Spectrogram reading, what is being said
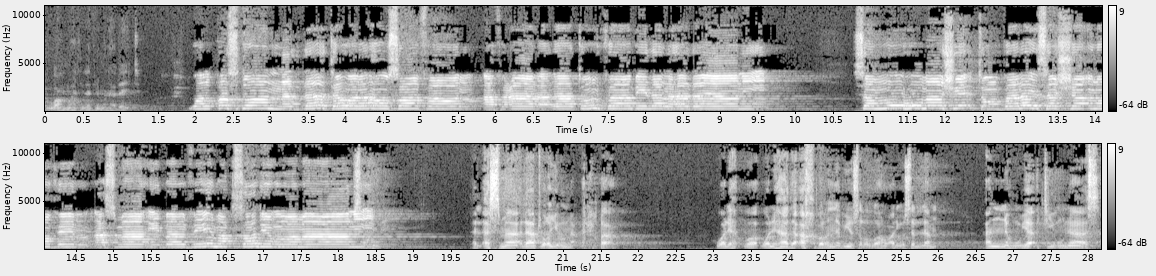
اللهم اهدنا فيمن هديت. والقصد أن الذات والأوصاف والأفعال لا تنفى بذا الهذيان. سموه شئتم فليس الشأن في الأسماء بل في مقصد ومعاني صحيح. الأسماء لا تغير الحقائق. ولهذا أخبر النبي صلى الله عليه وسلم أنه يأتي أناس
